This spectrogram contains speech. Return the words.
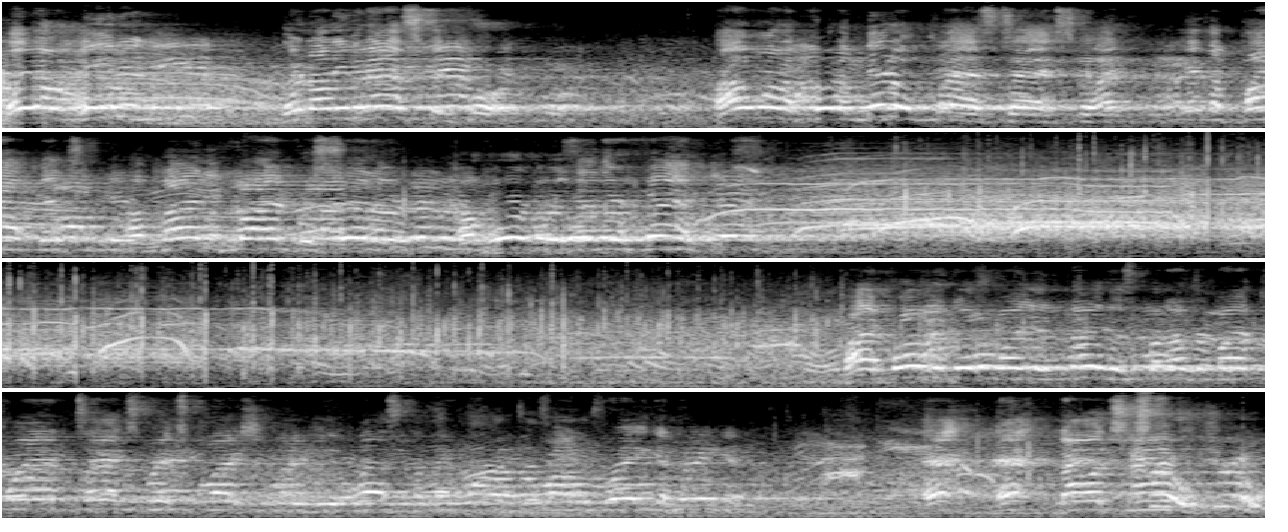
They don't need it. They're not even asking for it. I want to put a middle class tax cut in the pockets of 95% of workers and their families. My opponent doesn't want you know this, but under my plan, tax rates will actually be less than they were under Ronald Reagan. Eh, eh, and, and, now, it's true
